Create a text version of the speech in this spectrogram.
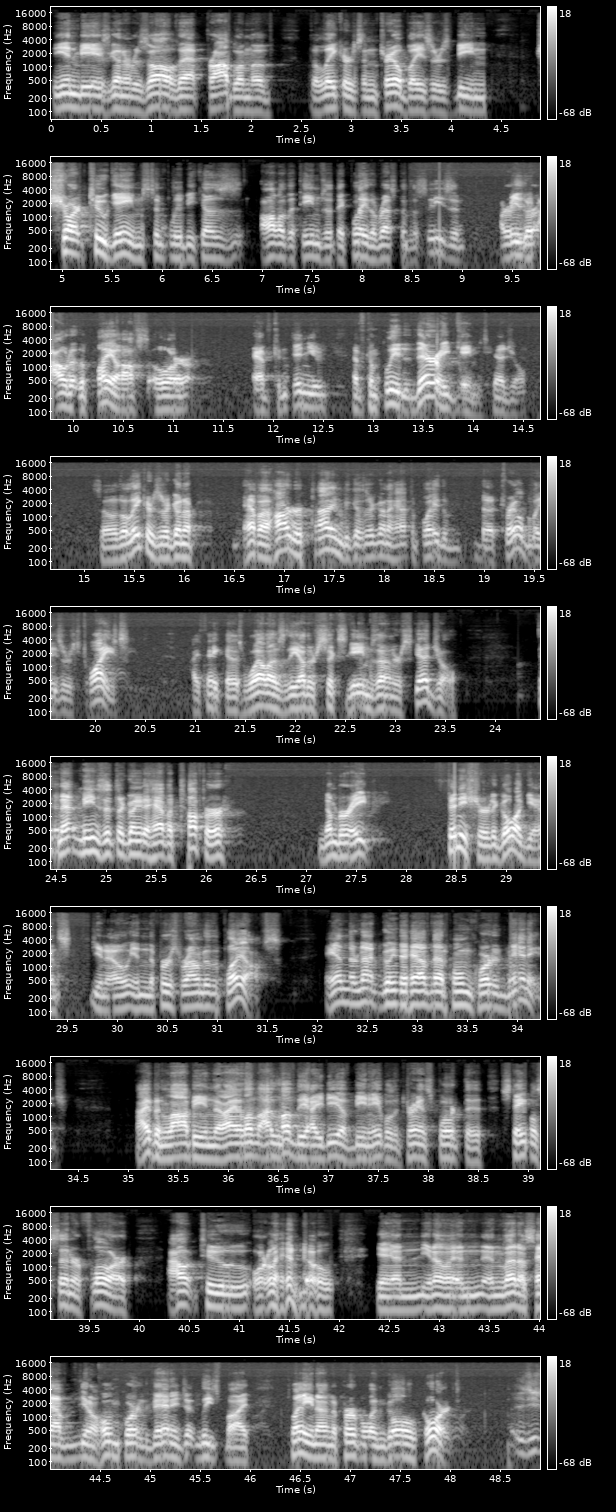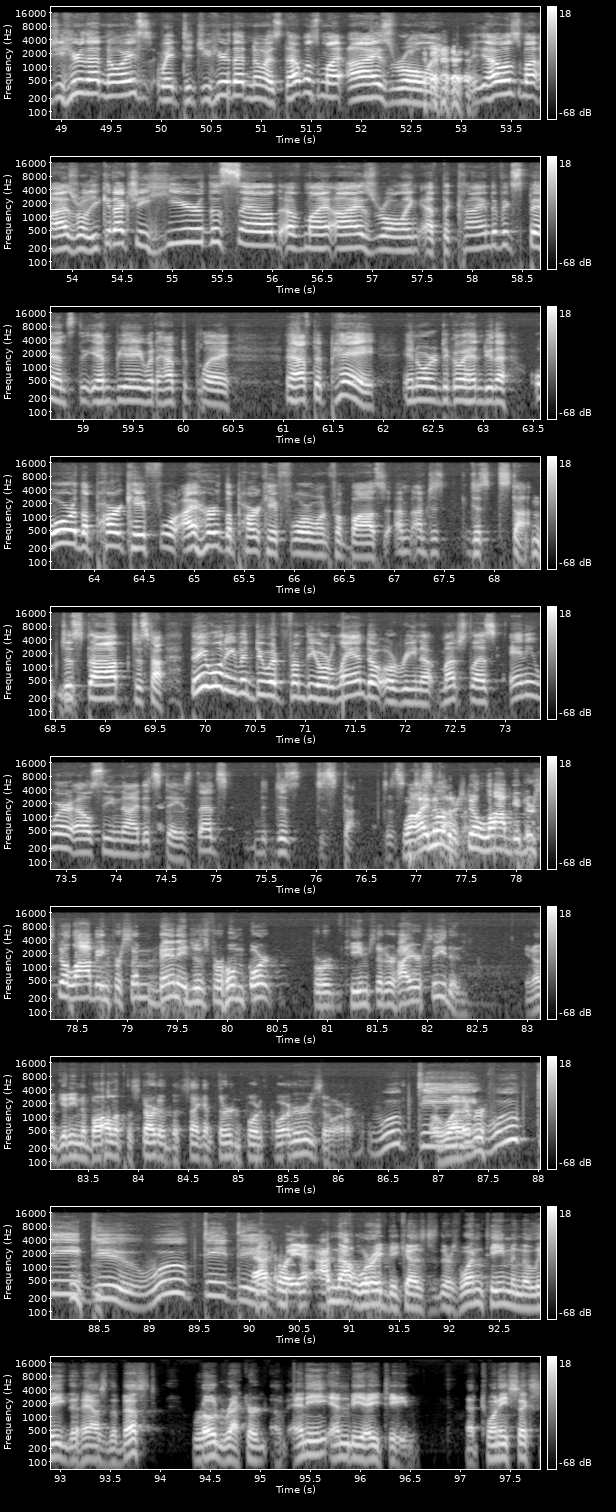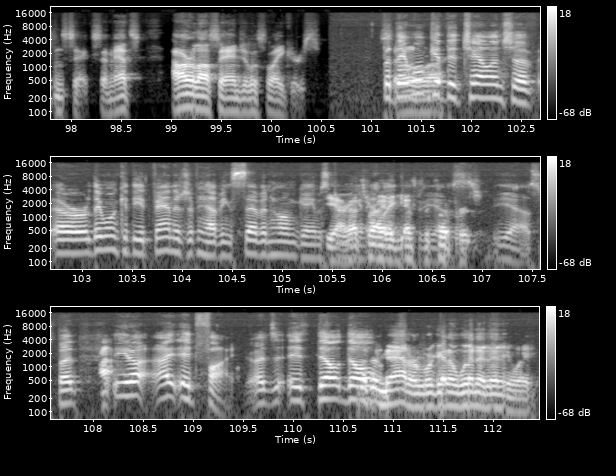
the NBA is going to resolve that problem of the Lakers and Trailblazers being short two games simply because all of the teams that they play the rest of the season are either out of the playoffs or have continued have completed their eight game schedule. So the Lakers are going to have a harder time because they're going to have to play the, the Trailblazers twice, I think, as well as the other six games on their schedule. And that means that they're going to have a tougher number eight finisher to go against, you know, in the first round of the playoffs and they're not going to have that home court advantage. I've been lobbying that I love I love the idea of being able to transport the Staples Center floor out to Orlando and you know and and let us have you know home court advantage at least by playing on the purple and gold court. Did you hear that noise? Wait, did you hear that noise? That was my eyes rolling. that was my eyes rolling. You could actually hear the sound of my eyes rolling at the kind of expense the NBA would have to play have to pay in order to go ahead and do that. Or the parquet floor. I heard the parquet floor one from Boston. I'm, I'm just just stop. Just stop. Just stop. They won't even do it from the Orlando arena, much less anywhere else in the United States. That's just just stop. Just, well, just I know they're still lobbying. They're still lobbying for some advantages for home court for teams that are higher seeded you know, getting the ball at the start of the second, third, and fourth quarters, or whoop dee, or whatever. Whoop dee doo, whoop dee doo. Actually, I'm not worried because there's one team in the league that has the best road record of any NBA team at 26 and six, and that's our Los Angeles Lakers. But so, they won't uh, get the challenge of, or they won't get the advantage of having seven home games. Yeah, that's right LA against the Clippers. Yes, but I, you know, I, it's fine. It, it they'll, they'll doesn't matter. We're going to win it anyway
